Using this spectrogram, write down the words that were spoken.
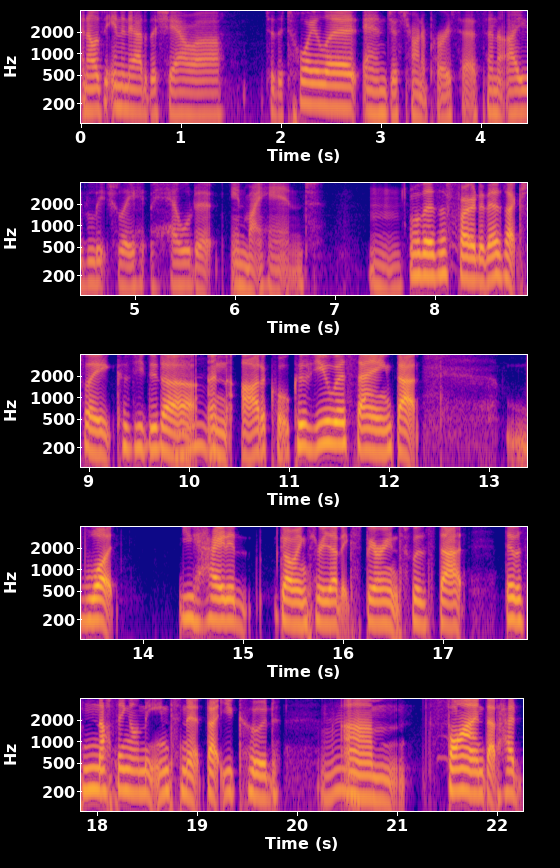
And I was in and out of the shower to the toilet and just trying to process. And I literally held it in my hand. Mm. Well, there's a photo. There's actually because you did a mm. an article because you were saying that what you hated going through that experience was that there was nothing on the internet that you could mm. um, find that had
